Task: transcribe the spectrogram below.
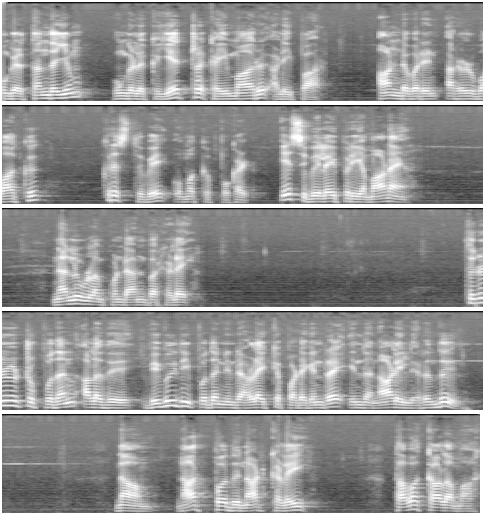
உங்கள் தந்தையும் உங்களுக்கு ஏற்ற கைமாறு அளிப்பார். ஆண்டவரின் அருள்வாக்கு கிறிஸ்துவே உமக்கு புகழ். இயேசுவிலை பிரியமான நல்லுள்ளம் கொண்ட அன்பர்களே திருநூற்று புதன் அல்லது விபூதி புதன் என்று அழைக்கப்படுகின்ற இந்த நாளிலிருந்து நாம் நாற்பது நாட்களை தவக்காலமாக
